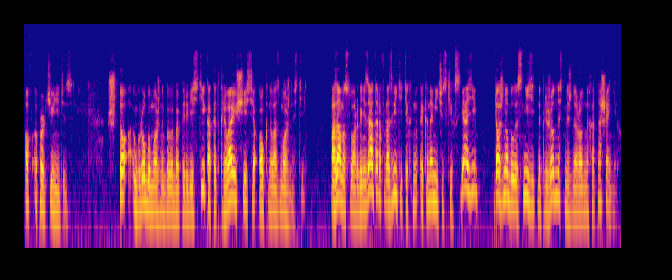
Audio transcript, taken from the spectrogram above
of Opportunities, что грубо можно было бы перевести как «открывающиеся окна возможностей». По замыслу организаторов развитие экономических связей должно было снизить напряженность в международных отношениях.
